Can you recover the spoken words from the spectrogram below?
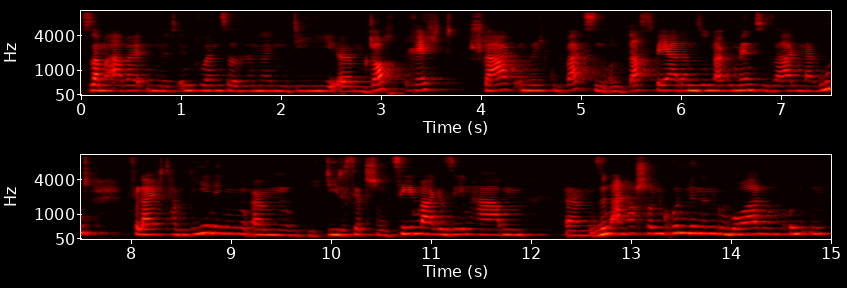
Zusammenarbeiten mit Influencerinnen, die ähm, doch recht stark und recht gut wachsen. Und das wäre dann so ein Argument zu sagen, na gut, vielleicht haben diejenigen, ähm, die das jetzt schon zehnmal gesehen haben, ähm, sind einfach schon Kundinnen geworden und Kunden.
